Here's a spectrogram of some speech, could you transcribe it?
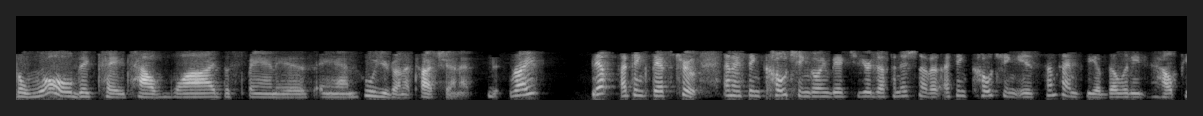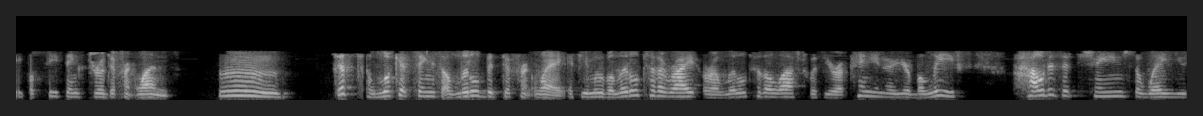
The role dictates how wide the span is and who you're going to touch in it, right? Yep, I think that's true. And I think coaching, going back to your definition of it, I think coaching is sometimes the ability to help people see things through a different lens. Mm. Just to look at things a little bit different way. If you move a little to the right or a little to the left with your opinion or your beliefs, how does it change the way you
